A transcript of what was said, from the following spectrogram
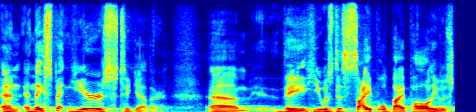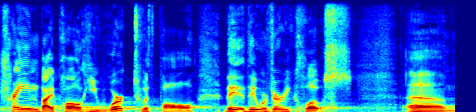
and, and they spent years together. Um, they, he was discipled by Paul, he was trained by Paul, he worked with Paul. They, they were very close. Um,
